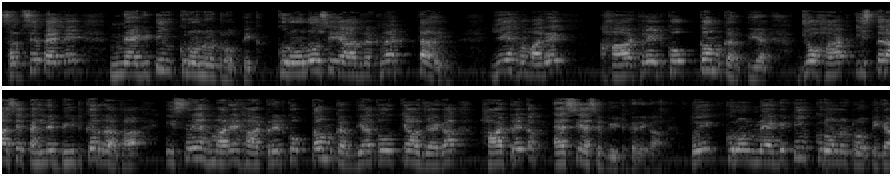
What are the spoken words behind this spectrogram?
सबसे पहले नेगेटिव क्रोनोट्रोपिक क्रोनो से याद रखना टाइम ये हमारे हार्ट रेट को कम करती है। जो हार्ट इस तरह से पहले बीट कर रहा था, इसने हमारे हार्ट रेट को कम कर दिया तो क्या हो जाएगा? हार्ट रेट अब ऐसे ऐसे बीट करेगा। तो ये क्रो नेगेटिव क्रोनोट्रोपिक है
